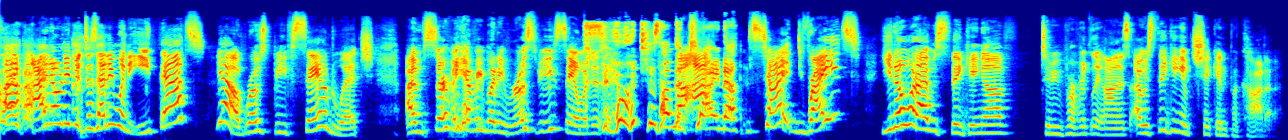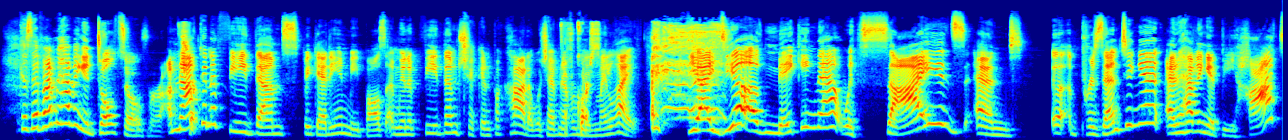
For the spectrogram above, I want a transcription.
like, I don't even, does anyone eat that? Yeah, roast beef sandwich. I'm serving everybody roast beef sandwiches. Sandwiches on the But china. Si- right? You know what I was thinking of? To be perfectly honest, I was thinking of chicken piccata. Because if I'm having adults over, I'm not Sure. going to feed them spaghetti and meatballs. I'm going to feed them chicken piccata, which I've never made in my life. the idea of making that with sides and uh, presenting it and having it be hot,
